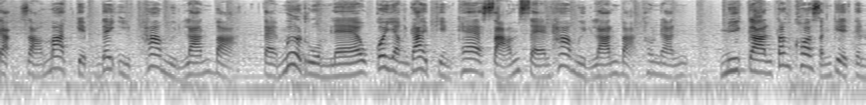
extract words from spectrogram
จะสามารถเก็บได้อีก 50,000 ล้านบาท แต่เมื่อรวมแล้วก็ยังได้เพียงแค่ 350,000 ล้านบาทเท่านั้น มีการตั้งข้อสังเกตกัน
